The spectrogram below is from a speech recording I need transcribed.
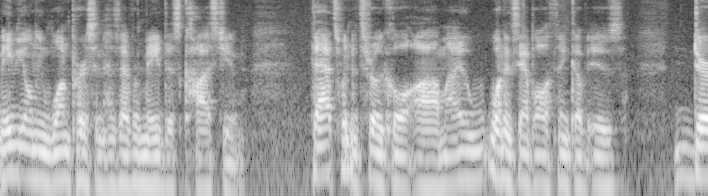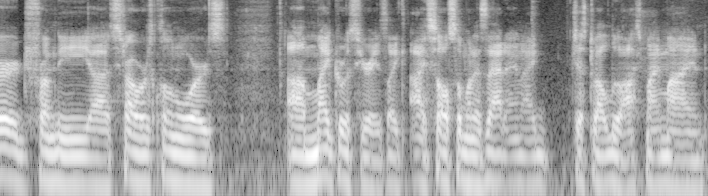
maybe only one person has ever made this costume. That's when it's really cool. Um, I, one example I'll think of is Durge from the uh, Star Wars Clone Wars uh, micro series. Like I saw someone as that, and I just about lost my mind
